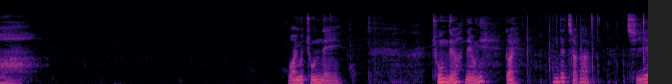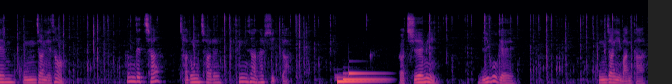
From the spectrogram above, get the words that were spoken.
아. 와, 이거 좋네. 좋은데요? 내용이? 그러니까 현대차가 GM 공장에서 현대차 자동차를 생산할 수 있다. 그러니까 GM이 미국에 공장이 많다.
